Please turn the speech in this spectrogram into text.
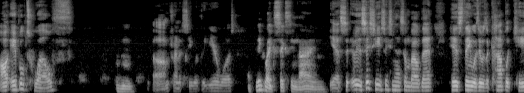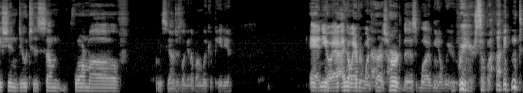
on April 12th. hmm Uh, I'm trying to see what the year was. I think like sixty nine. Yes, it was 68, 69, something about that. His thing was it was a complication due to some form of. Let me see, I'll just look it up on Wikipedia. And, you know, I I know everyone has heard this, but, you know, we're, we're so behind.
